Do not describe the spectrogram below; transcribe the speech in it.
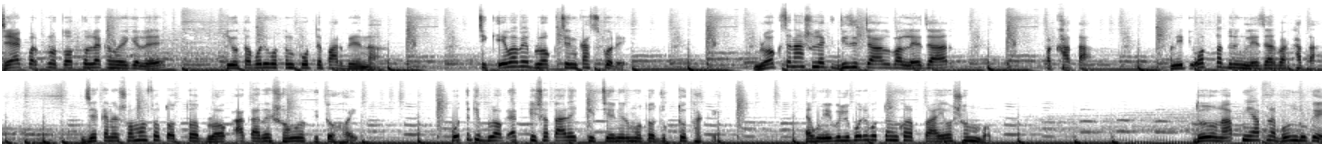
যে একবার কোনো তথ্য লেখা হয়ে গেলে কেউ তা পরিবর্তন করতে পারবে না। ঠিক এভাবে ব্লক চেন কাজ করে। ব্লক চেন আসলে একটি ডিজিটাল বা লেজার বা খাতা। মানে এটি অত্যাধুনিক লেজার বা খাতা, যেখানে সমস্ত তথ্য ব্লক আকারে সংরক্ষিত হয়। প্রতিটি ব্লক একটির সাথে আরেকটি চেনের মতো যুক্ত থাকে এবং এগুলি পরিবর্তন করা প্রায় অসম্ভব। ধরুন আপনি আপনার বন্ধুকে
